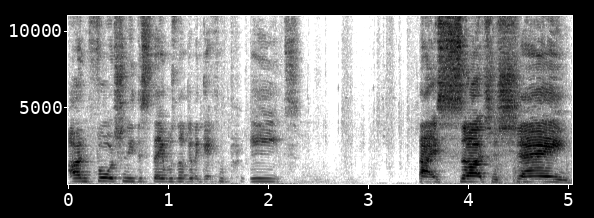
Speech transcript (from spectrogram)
unfortunately the stable's not gonna get complete. That is such a shame.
